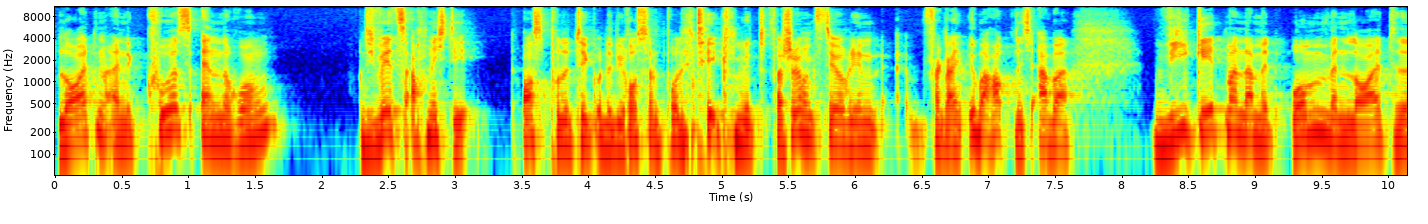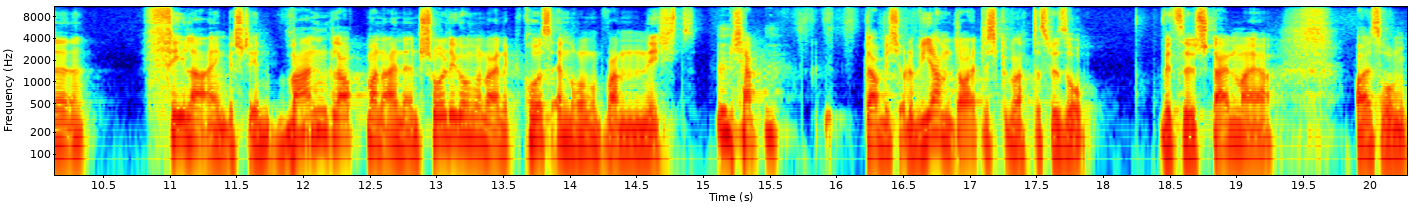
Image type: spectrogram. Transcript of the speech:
Leuten eine Kursänderung? Und ich will jetzt auch nicht die Ostpolitik oder die Russlandpolitik mit Verschwörungstheorien äh, vergleichen, überhaupt nicht. Aber wie geht man damit um, wenn Leute Fehler eingestehen? Wann mhm. glaubt man eine Entschuldigung und eine Kursänderung und wann nicht? Mhm. Ich habe, glaube ich, oder wir haben deutlich gemacht, dass wir so Witze Steinmeier Äußerungen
